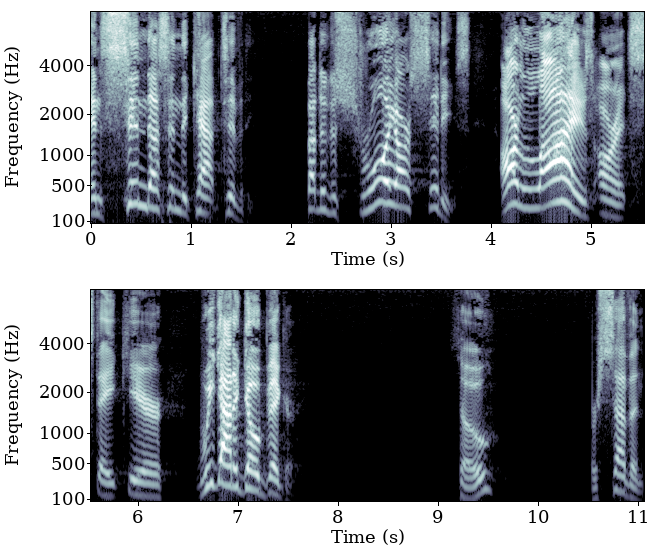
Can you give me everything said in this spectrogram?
and send us into captivity, about to destroy our cities. Our lives are at stake here. We got to go bigger. So, verse 7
